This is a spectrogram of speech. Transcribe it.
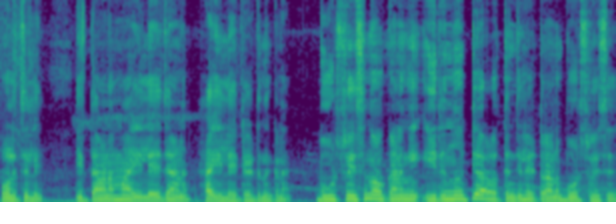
പൊളിച്ചില്ലേ? ഇത്തവണ മൈലേജ് ആണ് ഹൈലൈറ്റ് ആയിട്ട് നിൽക്കുന്നത് ബൂട്ട് സ്പേസ് നോക്കുകയാണെങ്കിൽ ഇരുന്നൂറ്റി അറുപത്തഞ്ച് ലിറ്റർ ആണ് ബൂട്ട് സ്പേസ്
